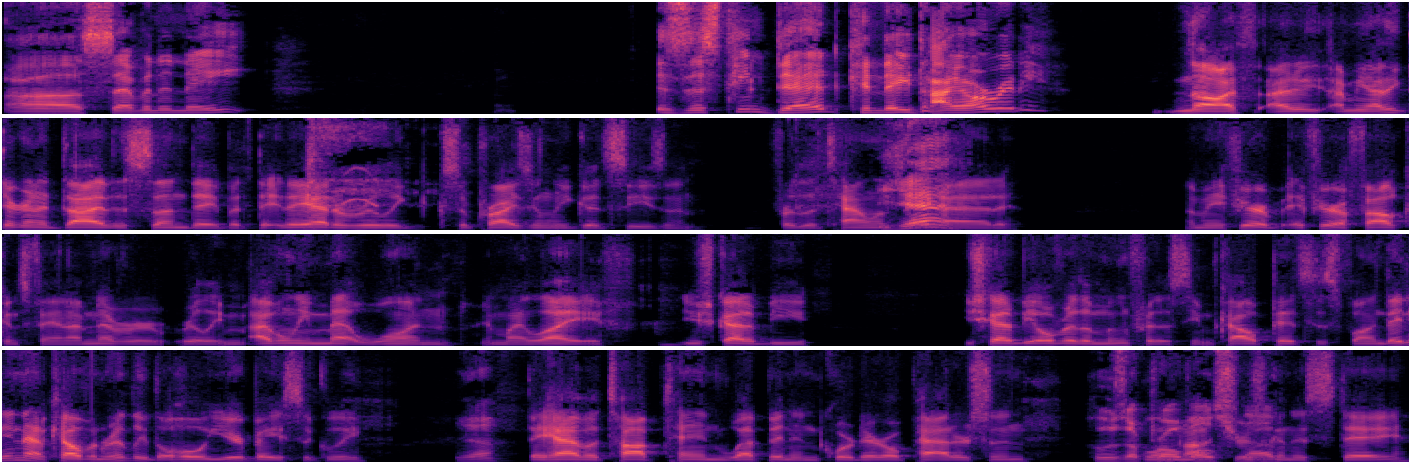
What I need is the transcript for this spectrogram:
uh, seven and eight. Is this team dead? Can they die already? No, I, th- I, I mean, I think they're going to die this Sunday, but they, they had a really surprisingly good season for the talent Yeah. they had. I mean, if you're if you're a Falcons fan, I've never really, I've only met one in my life. You just got to be, you just got to be over the moon for this team. Kyle Pitts is fun. They didn't have Calvin Ridley the whole year, basically. Yeah. They have a top ten weapon in Cordarrelle Patterson. Who's a Pro Bowl not sure is going to stay.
